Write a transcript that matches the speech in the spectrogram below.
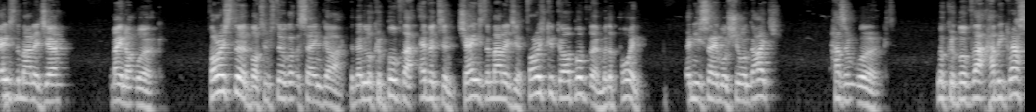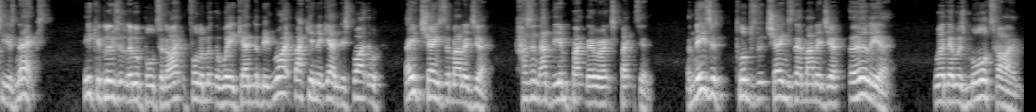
change the manager. May not work. Forest third bottom, still got the same guy. But then look above that, Everton, change the manager. Forest could go above them with a point. Then you say, well, Sean Dyche hasn't worked. Look above that, Javi Gracia is next. He could lose at Liverpool tonight, Fulham at the weekend, and be right back in again, despite the they've changed the manager. Hasn't had the impact they were expecting. And these are clubs that changed their manager earlier, where there was more time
